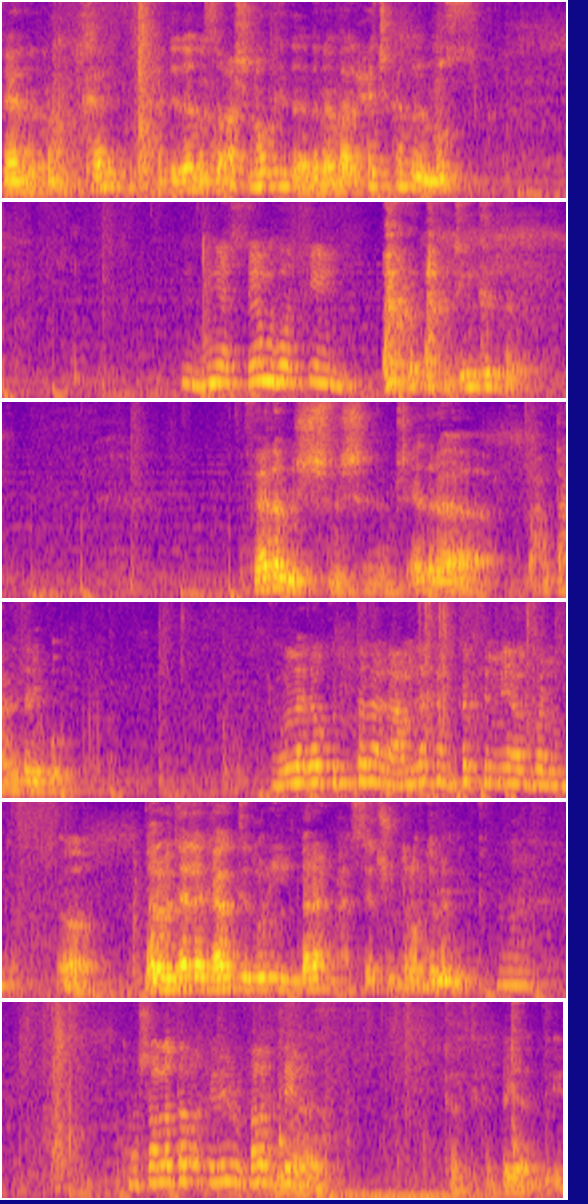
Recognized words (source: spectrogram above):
فعلا أنا كنت خايف لحد ده بس ما أعرفش إن هو كده. ده أنا ما لحقتش أكمل النص. الدنيا الصيام هو التين. كتير جدا. فعلا مش مش مش قادر أحط حاجة تاني فوق والله لو كنت أنا اللي عاملاه كان كانت كمية أكبر من كده. آه. أنا متهيألي اكلت دول امبارح ما حسيتش وطلبت منك. ما شاء الله طبق كبير وطلب تاني. أكلت كميه قد إيه؟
